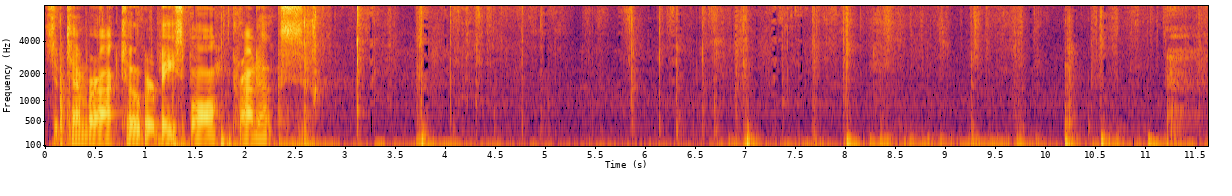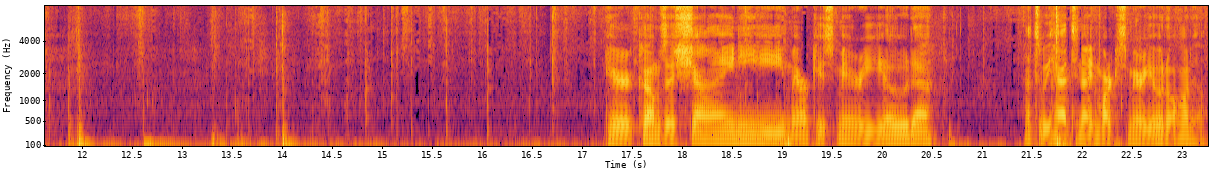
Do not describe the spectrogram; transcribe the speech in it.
September, October baseball products. Here comes a shiny Marcus Mariota. That's what we had tonight, Marcus Mariota auto.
